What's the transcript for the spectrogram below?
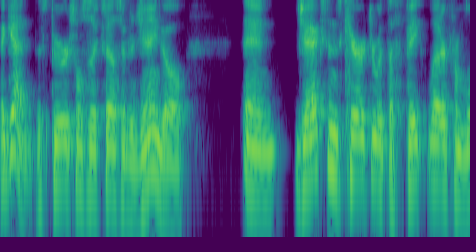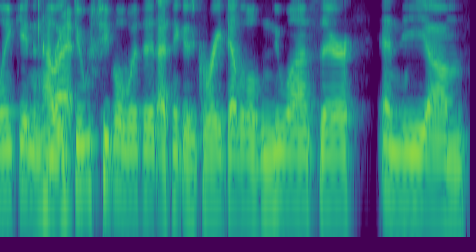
again the spiritual successor to Django. And Jackson's character with the fake letter from Lincoln and how Right. he dupes people with it, I think is great. That little nuance there, and the um,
